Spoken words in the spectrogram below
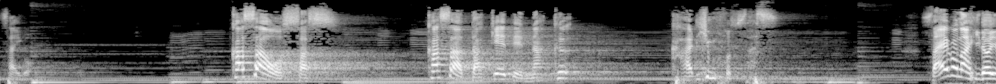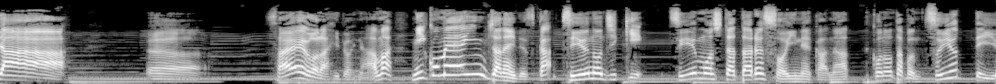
最後。傘を差す。傘だけでなく、仮も差す。最後のはひどいなうん。最後のはひどいな。まあ、2個目いいんじゃないですか？梅雨の時期。梅雨も滴る添い寝かな。この多分、梅雨ってい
